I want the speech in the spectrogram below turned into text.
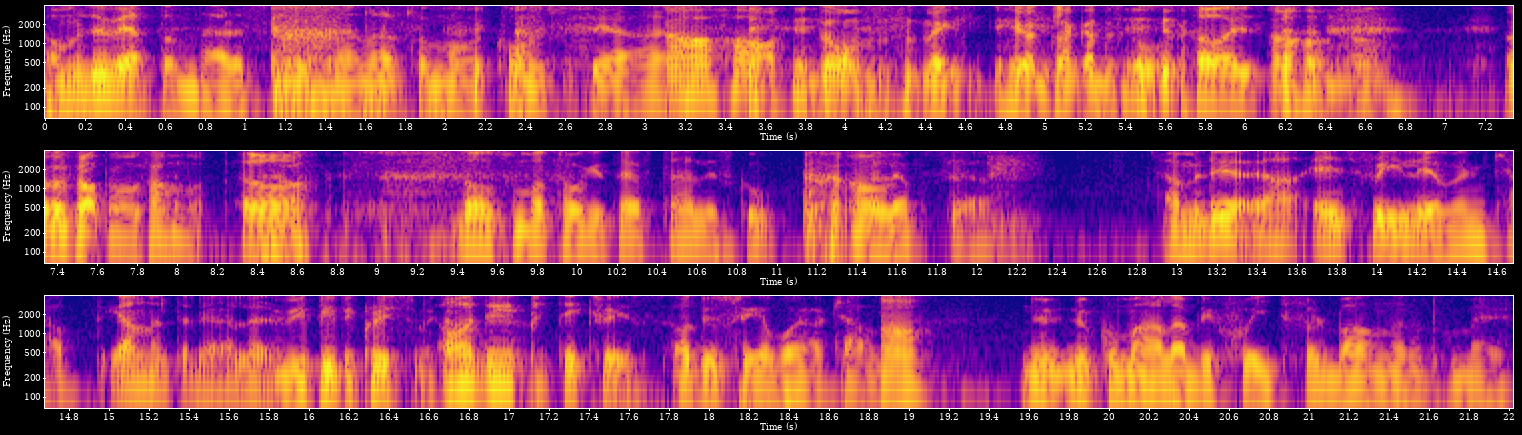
Ja, men du vet de där snubbarna som har konstiga... Jaha, de med högklackade skor. Ja, just det. Jaha, ja. Och då pratar vi om samma. Ja. De som har tagit efter Alice Cooper, Ja. jag på säga. Ja, men det... Ace Frehley är väl en katt? Är han inte det, eller? Det är Peter Criss med. Ja, det är Peter Criss. Ja, du ser vad jag kan. Ja. Nu, nu kommer alla bli skitförbannade på mig.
